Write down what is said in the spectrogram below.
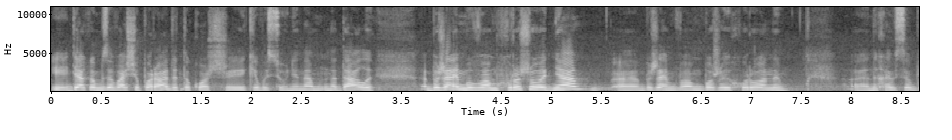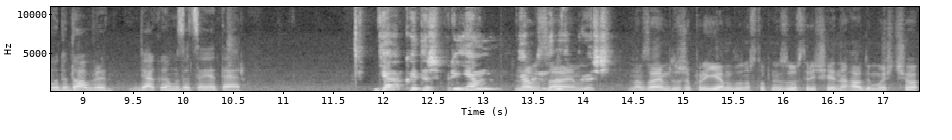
І дякуємо за ваші поради, також які ви сьогодні нам надали. Бажаємо вам хорошого дня, е, бажаємо вам Божої охорони. Е, Нехай все буде добре. Дякуємо за цей етер. Дякую, дуже приємно. Навзаєм. Навзаєм дуже приємно. До наступних зустрічей. Нагадуємо, що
